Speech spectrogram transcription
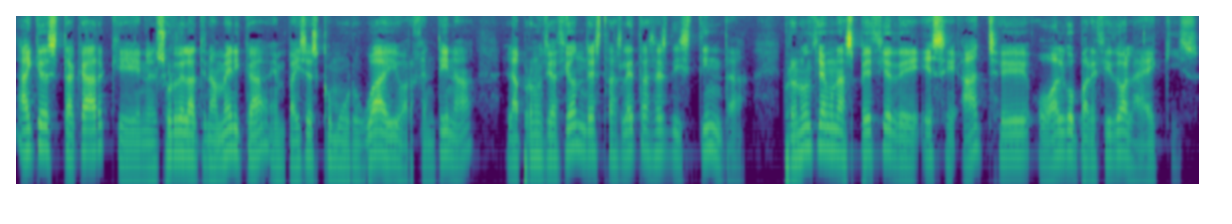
Hay que destacar que en el sur de Latinoamérica, en países como Uruguay o Argentina, la pronunciación de estas letras es distinta. Pronuncian una especie de SH o algo parecido a la X.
